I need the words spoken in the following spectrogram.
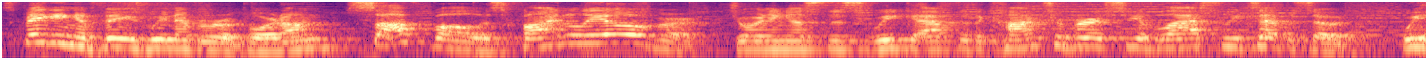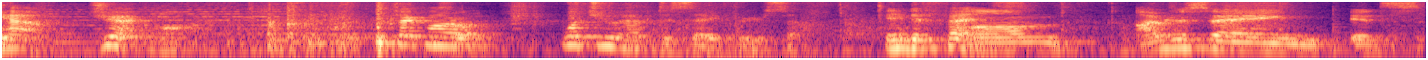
Speaking of things we never report on, softball is finally over. Joining us this week after the controversy of last week's episode, we have Jack Marr. What do you have to say for yourself? In defense. Um, I'm just saying it's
